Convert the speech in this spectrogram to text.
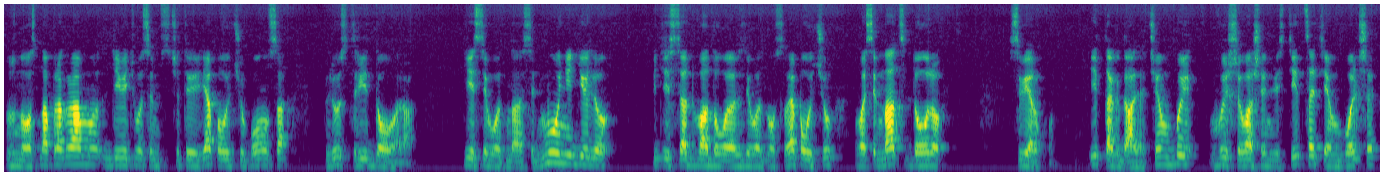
взнос на программу 9.84, я получу бонуса плюс 3 доллара. Если вот на седьмую неделю 52 доллара сделать взнос, я получу 18 долларов сверху и так далее. Чем вы, выше ваша инвестиция, тем больше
